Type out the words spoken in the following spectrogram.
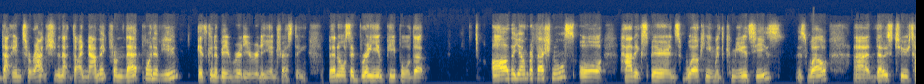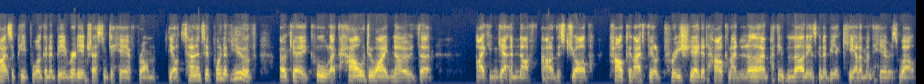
that interaction and that dynamic from their point of view, it's going to be really, really interesting. But then also bringing in people that are the young professionals or have experience working with communities as well. Uh, those two types of people are going to be really interesting to hear from the alternative point of view of, okay, cool, like how do I know that I can get enough out of this job? How can I feel appreciated? How can I learn? I think learning is going to be a key element here as well.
